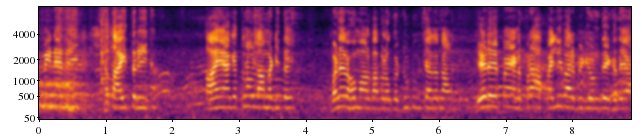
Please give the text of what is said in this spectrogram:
ਮਹੀਨੇ ਦੀ 27 ਤਰੀਕ ਆਏ ਆਂਗੇ ਧਨੌਲਾ ਮੰਡੀ ਤੇ। ਬਣੇ ਰਹੋ ਮਾਲਵਾ ਬਲੌਗਰ YouTube ਚੈਨਲ ਨਾਲ। ਜਿਹੜੇ ਭੈਣ ਭਰਾ ਪਹਿਲੀ ਵਾਰ ਵੀਡੀਓ ਨੂੰ ਦੇਖਦੇ ਆ,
